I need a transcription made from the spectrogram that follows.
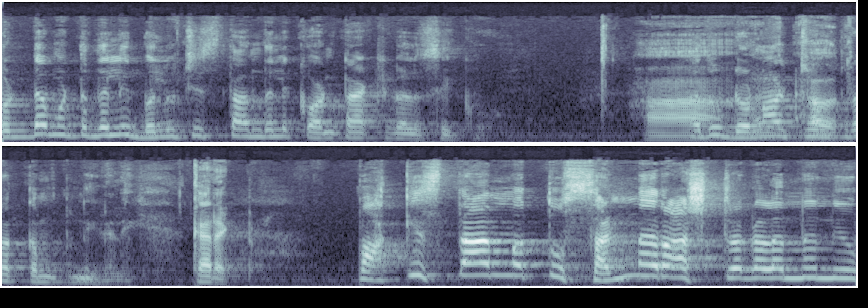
ದೊಡ್ಡ ಮಟ್ಟದಲ್ಲಿ ಬಲೂಚಿಸ್ತಾನದಲ್ಲಿ ಕಾಂಟ್ರಾಕ್ಟ್ಗಳು ಸಿಕ್ಕು. ಅದು ಡೊನಾಲ್ಡ್ ಟ್ರಂಪ್ರ ಕಂಪ್ನಿಗಳಿಗೆ. ಕರೆಕ್ಟ್. ಪಾಕಿಸ್ತಾನ್ ಮತ್ತು ಸಣ್ಣ ರಾಷ್ಟ್ರಗಳನ್ನು ನೀವು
